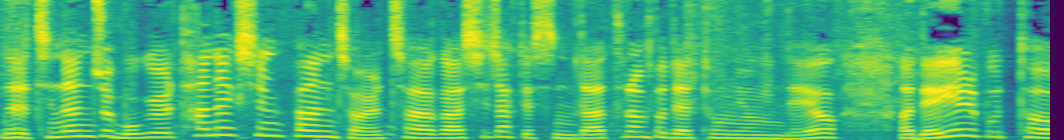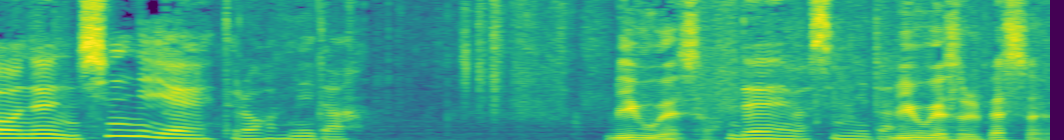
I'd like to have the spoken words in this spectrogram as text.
네, 지난주 목요일 탄핵 심판 절차가 시작됐습니다. 트럼프 대통령인데요. 어, 내일부터는 심리에 들어갑니다. 미국에서. 네, 맞습니다. 미국에서를 뺐어요.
